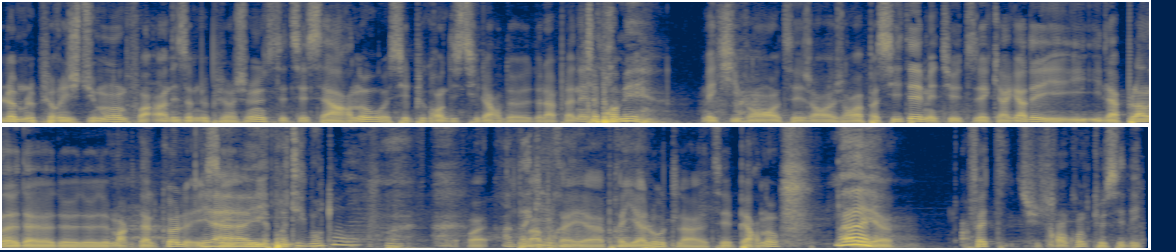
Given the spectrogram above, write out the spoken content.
l'homme le plus riche du monde, enfin un des hommes les plus riches du monde, c'est Arnaud, c'est le plus grand distilleur de, la planète. C'est le premier. Mais qui vend, tu sais, genre, j'en vais pas citer, mais tu n'as qu'à regarder, il, a plein de, marques d'alcool. Il, a, il, a pratiquement tout. Hein. Ouais. après, après, il y a l'autre, là, tu sais, Pernod. Ouais. Euh, en fait, tu te rends compte que c'est des,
